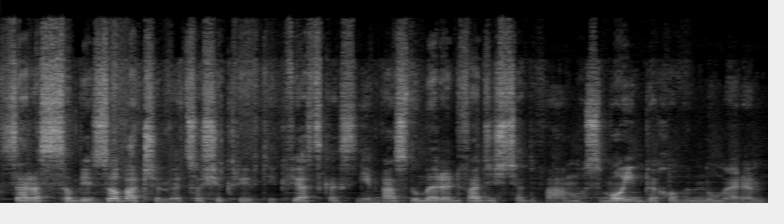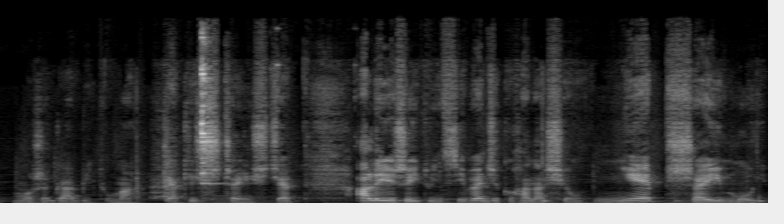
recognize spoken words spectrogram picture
Zaraz sobie zobaczymy, co się kryje w tych gwiazdkach z nieba z numerem 22, mo- z moim pechowym numerem. Może Gabi tu ma jakieś szczęście, ale jeżeli tu nic nie będzie, kochana, się nie przejmuj.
